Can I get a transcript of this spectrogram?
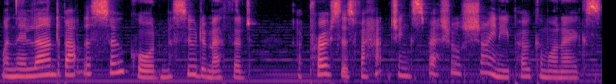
when they learned about the so-called Masuda method, a process for hatching special shiny Pokemon eggs.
